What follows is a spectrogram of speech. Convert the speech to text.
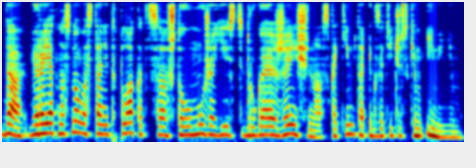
Да, вероятно, снова станет плакаться, что у мужа есть другая женщина с каким-то экзотическим именем.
